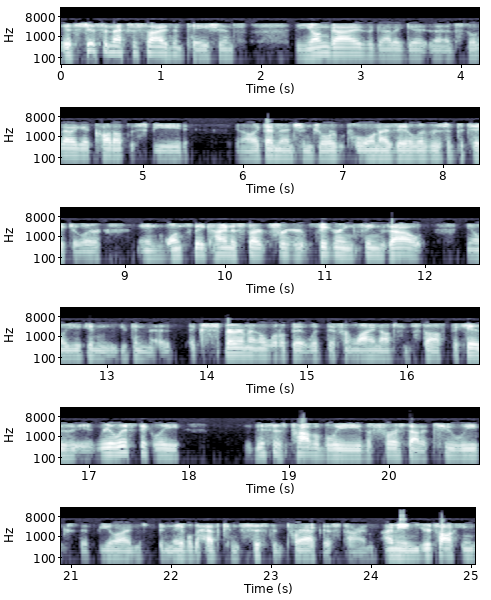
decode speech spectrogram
it's just an exercise in patience. The young guys have got to get have still got to get caught up to speed You know, like I mentioned, Jordan Poole and Isaiah Livers in particular. And once they kind of start figure, figuring things out, you know, you can you can experiment a little bit with different lineups and stuff because it, realistically, this is probably the first out of two weeks that Beilein's been able to have consistent practice time. I mean, you're talking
